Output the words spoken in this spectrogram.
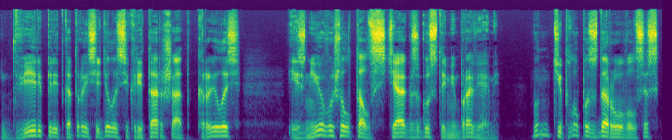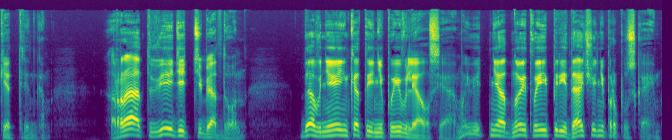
Дверь, перед которой сидела секретарша, открылась, из нее вышел толстяк с густыми бровями. Он тепло поздоровался с Кеттрингом. «Рад видеть тебя, Дон. Давненько ты не появлялся, а мы ведь ни одной твоей передачи не пропускаем.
